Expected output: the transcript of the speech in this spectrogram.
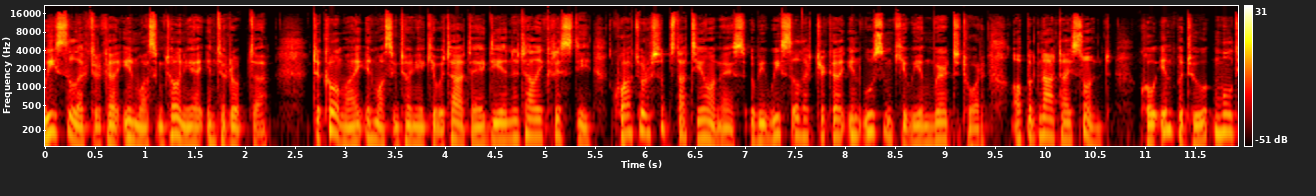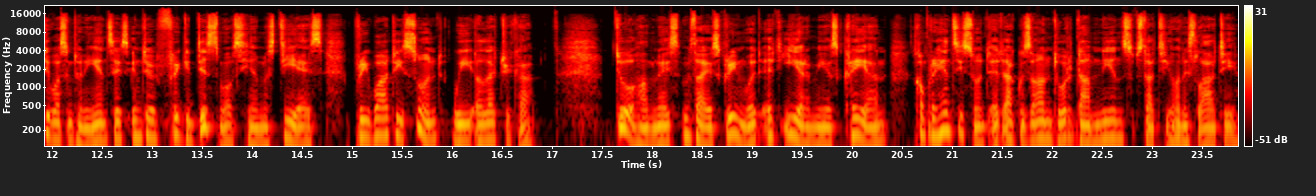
Vis electrica in Washingtonia interrupta, Tacomae in Washingtonia civitate die Natali Christi quator substationes ubi vis electrica in usum civium vertitor opugnatae sunt, quo impetu multi Washingtonienses inter frigidismos hiemus dies privati sunt vi electrica. Duo homines, Matthias Greenwood et Jeremias Crean, comprehensi sunt et accusantur damni in substationes lati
